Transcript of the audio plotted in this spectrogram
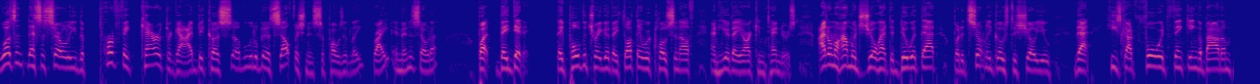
wasn't necessarily the perfect character guy because of a little bit of selfishness, supposedly, right in Minnesota. But they did it. They pulled the trigger. They thought they were close enough, and here they are contenders. I don't know how much Joe had to do with that, but it certainly goes to show you that he's got forward thinking about him.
